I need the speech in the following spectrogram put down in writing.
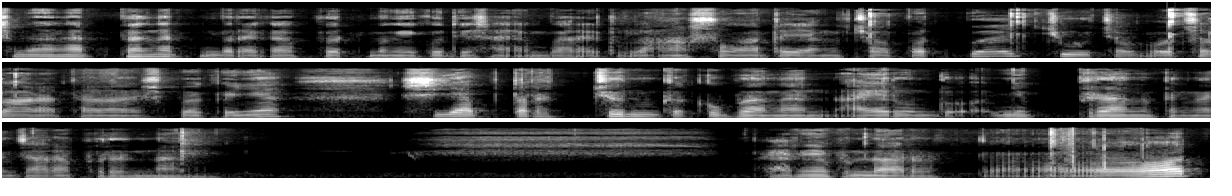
semangat banget mereka buat mengikuti sayembara itu. Langsung ada yang copot baju copot celana dan lain sebagainya. Siap terjun ke kubangan air untuk nyebrang dengan cara berenang. Akhirnya benar. Tot.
